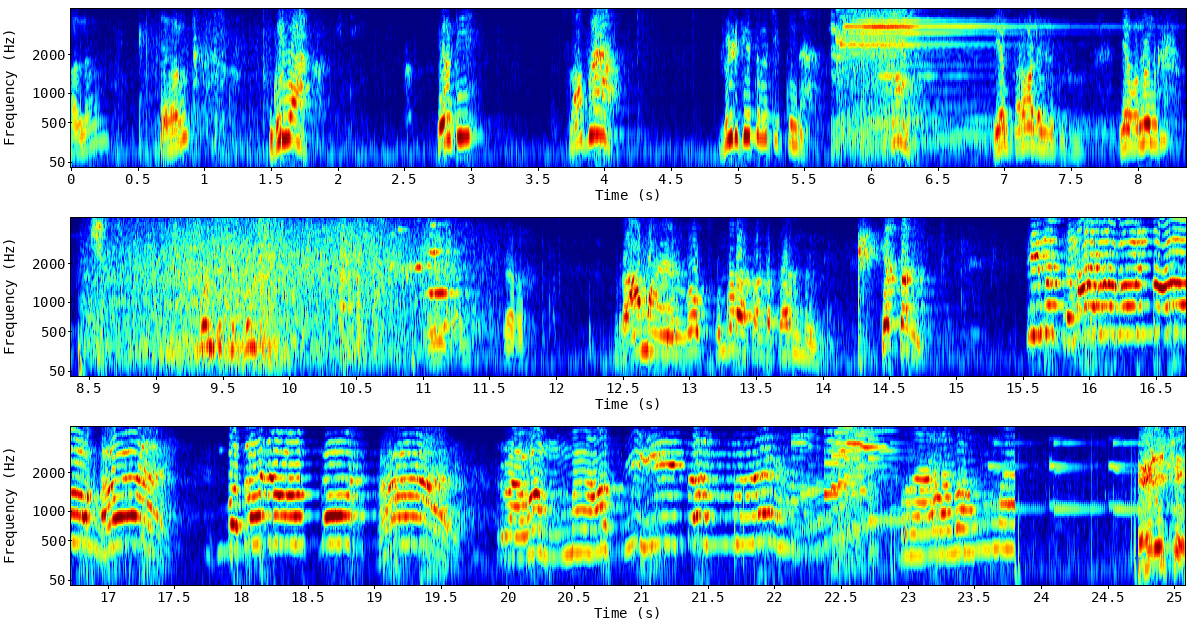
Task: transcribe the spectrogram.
hello? ఎవరు? గురువా? ఏమిటి? శోభ? వీడి చేతిలో చిక్కుందా? ఆ, ఏం పర్వాలేదు గురు. నేను ఉన్నానుగా? రామాయణంలో సుందరాకాండ ప్రారంభమైంది చెప్తాను రవమ్మ సీతమ్మ. రావమ్మ. ఏడిసే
